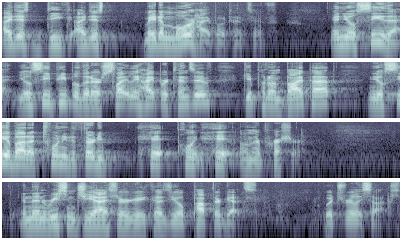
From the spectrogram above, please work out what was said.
I just, I just made them more hypotensive. And you'll see that. You'll see people that are slightly hypertensive get put on BiPAP, and you'll see about a 20 to 30 hit, point hit on their pressure. And then recent GI surgery because you'll pop their guts, which really sucks.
